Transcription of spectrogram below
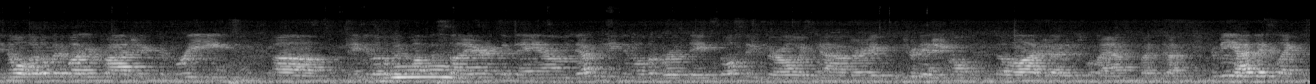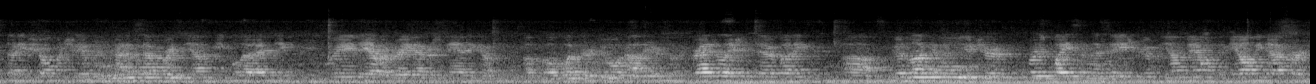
you know a little bit about your project, the breeds, um, maybe a little bit about the sire and the dam. You definitely know the birth dates. Those things are always kind of very traditional. that A lot of judges will ask. But uh, for me, I just like to study showmanship and kind of separate the young people that I think really have a great understanding of, of, of what they're doing out here. So congratulations to everybody. Uh, good luck in the future. First place in this age group, the young man with the Gelbvieh heifer.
